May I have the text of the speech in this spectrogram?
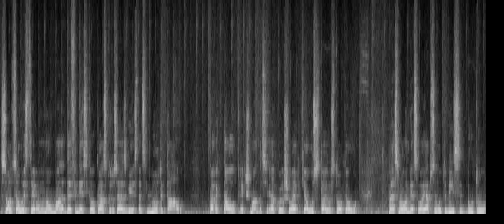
Sociālisti ir nu, mana definīcija kaut kas, kurš aizgājis ļoti tālu. par tālu priekš manis, ja, kurš vairāk jau uzstāj uz to, ka mēs vēlamies, lai absolūti visi būtu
